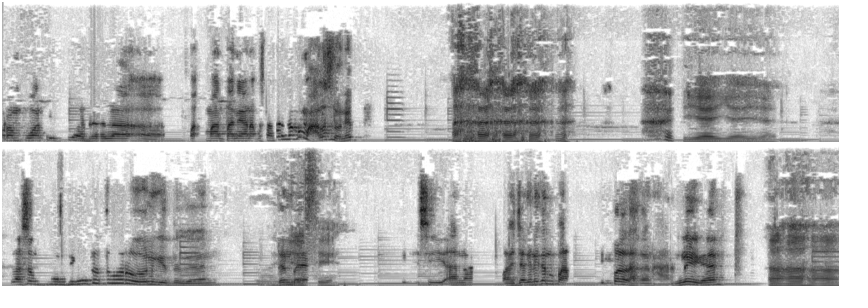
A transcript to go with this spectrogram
perempuan itu adalah uh, mantannya anak pesantren. Aku malas loh nih iya iya iya. Langsung bandingnya tuh turun gitu kan. Dan iya sih. si anak pajak ini kan pak people lah kan Harley kan. Uh, uh, uh.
